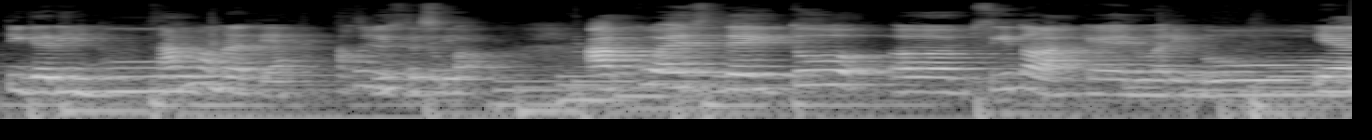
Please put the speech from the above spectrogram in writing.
tiga ribu Sama berarti ya. Aku juga Gitu kok. Aku SD itu eh, segitu lah kayak 2000. Iya.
